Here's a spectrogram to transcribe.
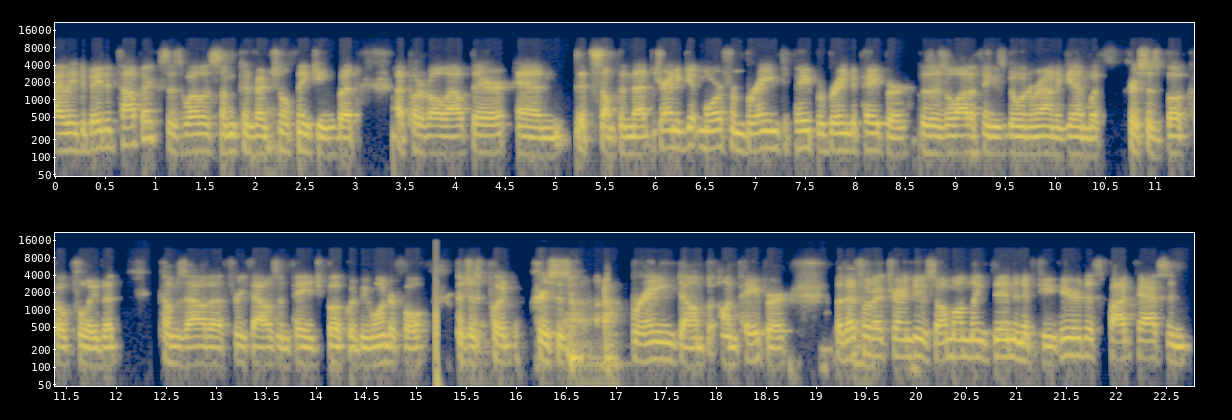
highly debated topics, as well as some conventional thinking. But I put it all out there, and it's something that I'm trying to get more from brain to paper, brain to paper, because there's a lot of things going around again with Chris's book, hopefully, that comes out a 3,000 page book would be wonderful to just put Chris's brain dump on paper. But that's what I try and do. So I'm on LinkedIn. And if you hear this podcast and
